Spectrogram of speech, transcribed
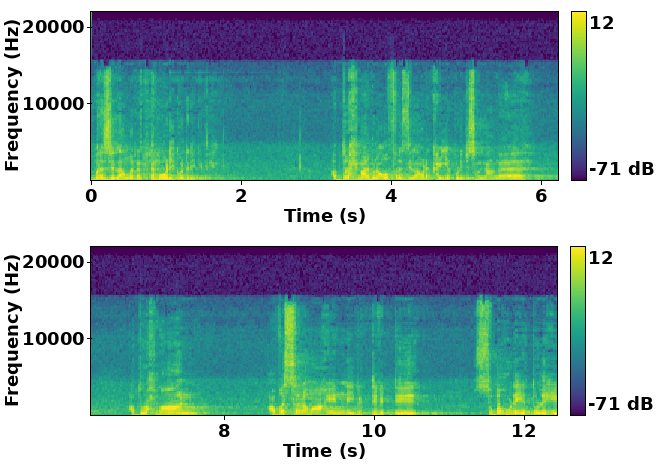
உமரஜில்லா அவங்க ரத்தம் ஓடிக்கொண்டிருக்குது. அப்துல் ரஹ்மான் பின் ஔஃபர் ரஜில்லா அவனோட கையை பிடிச்சி சொன்னாங்க. அப்துல் ரஹ்மான் அவசரமாக என்னை விட்டுவிட்டு சுபகுடைய தொழுகை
